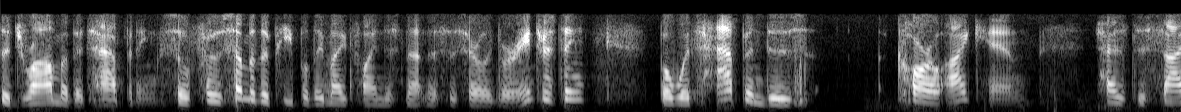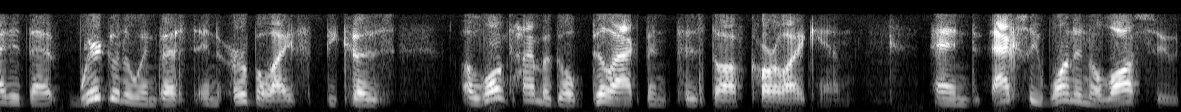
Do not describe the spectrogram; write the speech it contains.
the drama that's happening. So for some of the people, they might find this not necessarily very interesting, but what's happened is Carl Icahn has decided that we're going to invest in Herbalife because a long time ago, Bill Ackman pissed off Carl Icahn and actually won in a lawsuit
